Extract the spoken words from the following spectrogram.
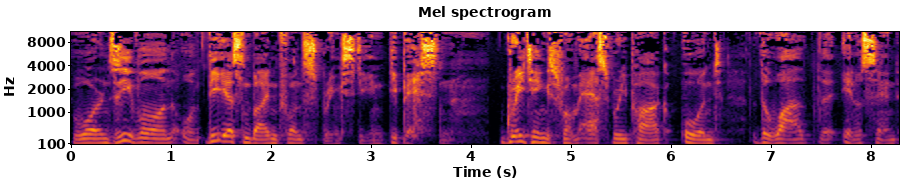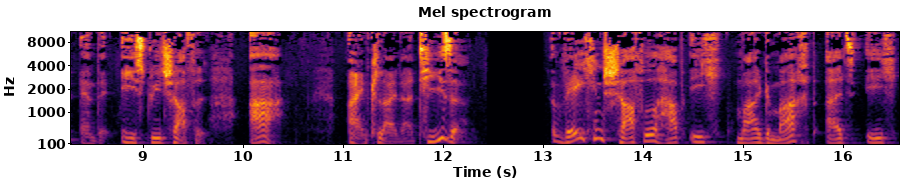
Warren Zevon und die ersten beiden von Springsteen, die besten. Greetings from Asbury Park und The Wild, The Innocent and the E Street Shuffle. Ah, ein kleiner Teaser. Welchen Shuffle habe ich mal gemacht, als ich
